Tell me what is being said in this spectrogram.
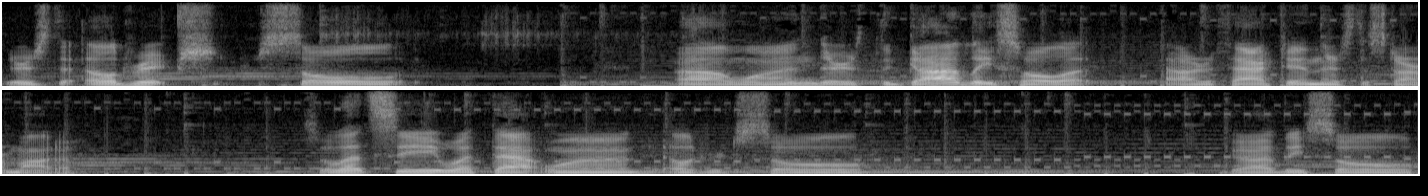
There's the Eldritch Soul uh, one. There's the Godly Soul artifact, and there's the Starmada. So let's see what that one, Eldritch Soul, Godly Soul,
